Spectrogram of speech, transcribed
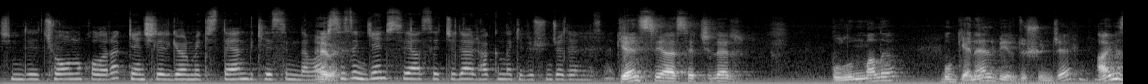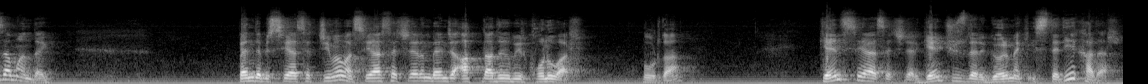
Şimdi çoğunluk olarak gençleri görmek isteyen bir kesim de var. Evet. Sizin genç siyasetçiler hakkındaki düşünceleriniz nedir? Genç siyasetçiler bulunmalı. Bu genel bir düşünce. Aynı zamanda ben de bir siyasetçiyim ama siyasetçilerin bence atladığı bir konu var burada. Genç siyasetçiler genç yüzleri görmek istediği kadar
